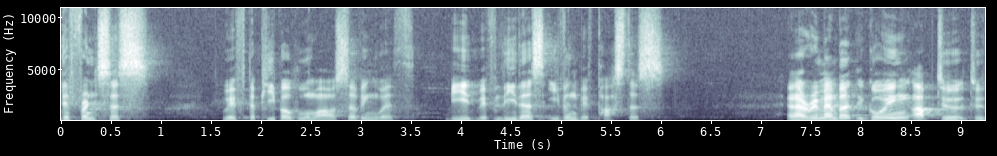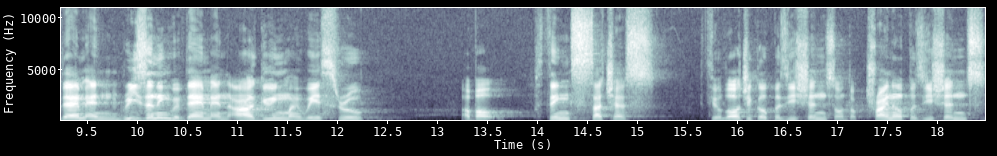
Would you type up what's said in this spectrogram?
differences with the people whom I was serving with, be it with leaders, even with pastors. And I remember going up to, to them and reasoning with them and arguing my way through about things such as theological positions or doctrinal positions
